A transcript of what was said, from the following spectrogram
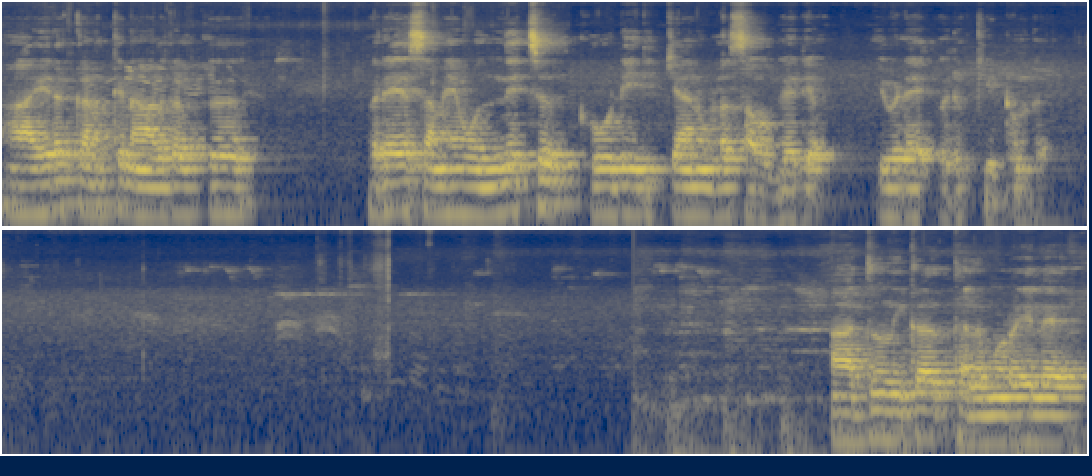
ആയിരക്കണക്കിന് ആളുകൾക്ക് ഒരേ സമയം ഒന്നിച്ച് കൂടിയിരിക്കാനുള്ള സൗകര്യം ഇവിടെ ഒരുക്കിയിട്ടുണ്ട്. ആധുനിക തലമുറയിലെ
